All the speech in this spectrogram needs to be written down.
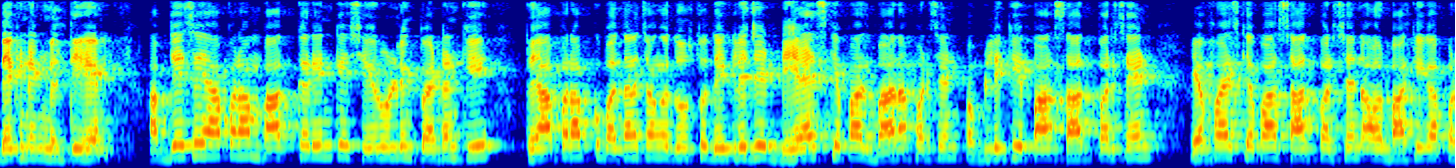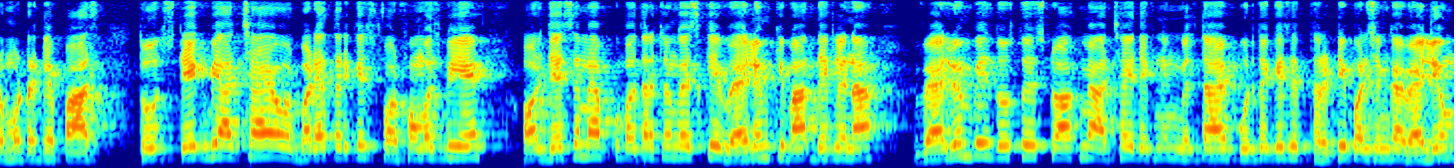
देखने को मिलती है। अब जैसे यहाँ पर हम बात करें इनके शेयर होल्डिंग पैटर्न की तो यहाँ पर आपको बताना चाहूँगा दोस्तों, देख लीजिए डीआईएस के पास बारह परसेंट पब्लिक के पास सात परसेंट एफ़ के पास सात परसेंट और बाकी का प्रमोटर के पास। तो स्टेक भी अच्छा है और बढ़िया तरीके से परफॉर्मेंस भी है। और जैसे मैं आपको बताना चाहूँगा, इसके वैल्यूम की बात देख लेना। वैल्यूम भी दोस्तों स्टॉक में अच्छा ही देखने को मिलता है। पूरी तरीके से थर्टी परसेंट का वैल्यूम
